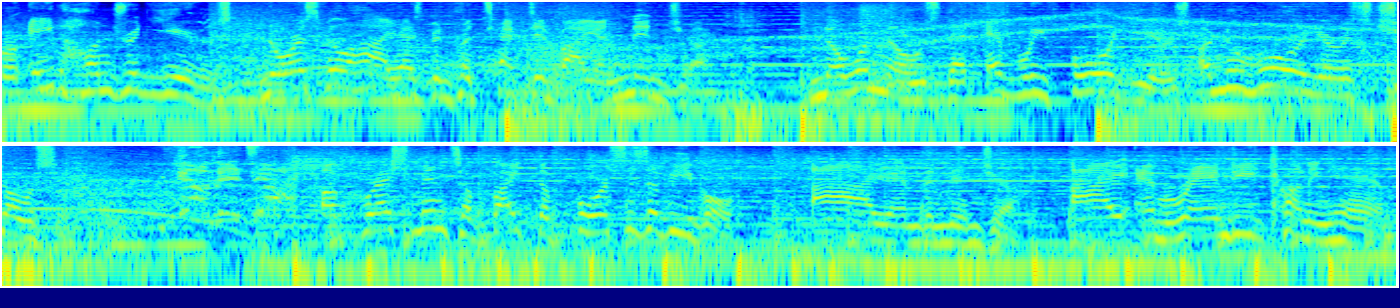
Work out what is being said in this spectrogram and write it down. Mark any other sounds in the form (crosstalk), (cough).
For 800 years, Norrisville High has been protected by a ninja. No one knows that every four years, a new warrior is chosen. Ninja! A freshman to fight the forces of evil. I am the ninja. I am Randy Cunningham.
